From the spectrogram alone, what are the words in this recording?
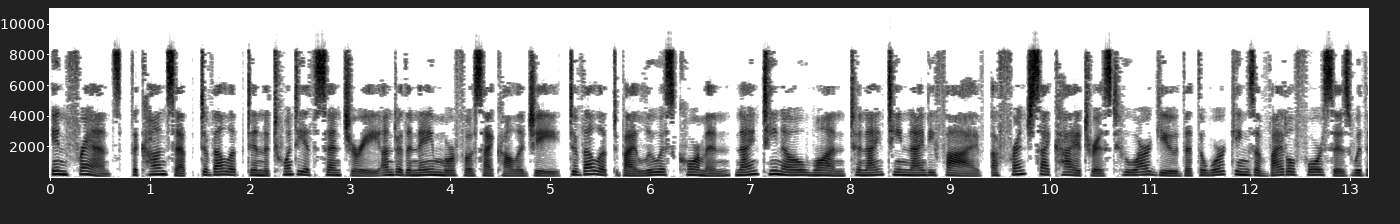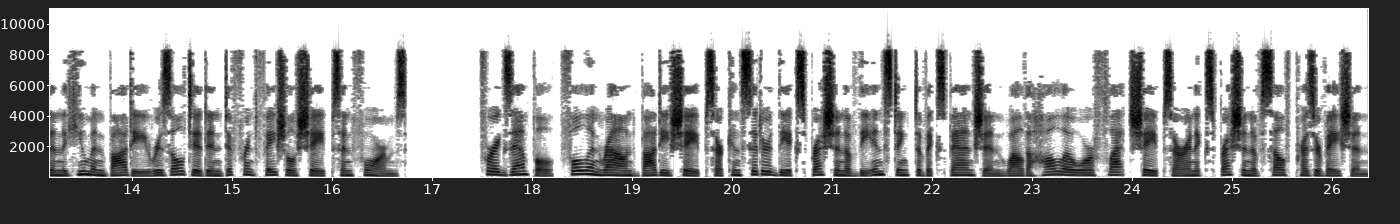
In France, the concept developed in the 20th century under the name morphopsychology, developed by Louis Corman (1901–1995), a French psychiatrist who argued that the workings of vital forces within the human body resulted in different facial shapes and forms. For example, full and round body shapes are considered the expression of the instinct of expansion while the hollow or flat shapes are an expression of self-preservation.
